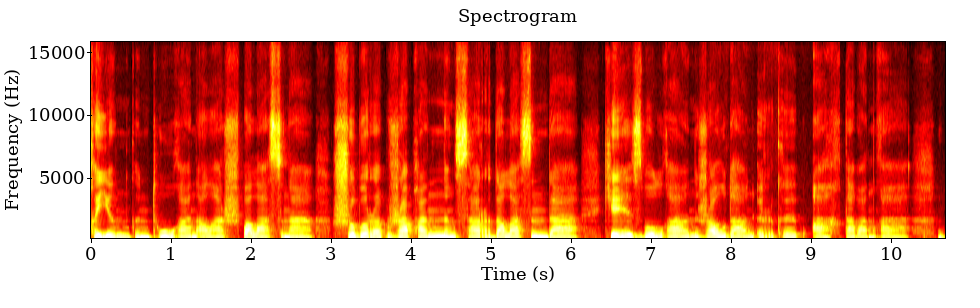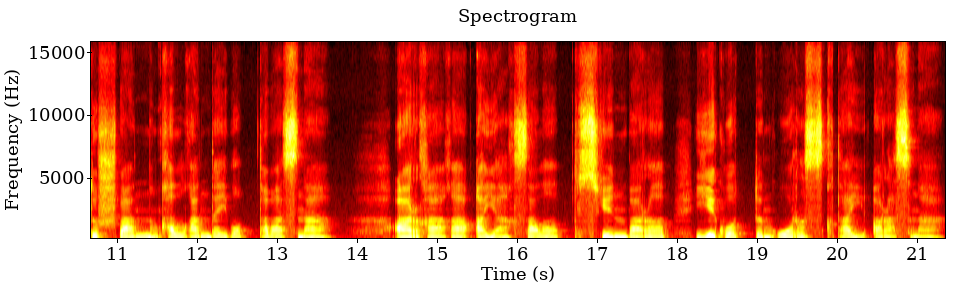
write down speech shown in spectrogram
Қиын күн туған алаш баласына шұбырып жапанның сар даласында кез болған жаудан үркіп ақ табанға дұшпанның қалғандай боп табасына. Арқаға аяқ салып түскен барып екі оттың орыс қытай арасына.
